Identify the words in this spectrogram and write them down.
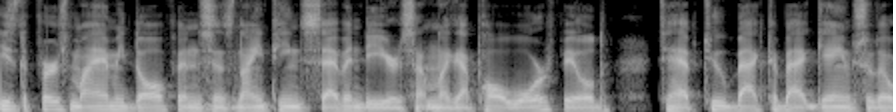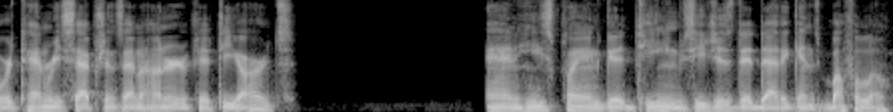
He's the first Miami Dolphin since 1970 or something like that. Paul Warfield to have two back to back games with over 10 receptions and 150 yards and he's playing good teams. He just did that against Buffalo,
